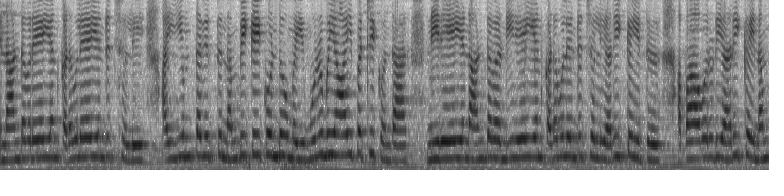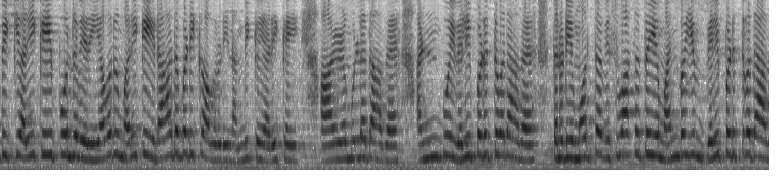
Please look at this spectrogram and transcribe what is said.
என் ஆண்டவரே என் கடவுளே என்று சொல்லி ஐயம் தவிர்த்து நம்பிக்கை கொண்டு உம்மை முழுமையாய் பற்றி கொண்டார். நீரே என் ஆண்டவர் நீரே என் கடவுள் என்று சொல்லி அறிக்கையிட்டு அப்பா அவருடைய அறிக்கை நம்பிக்கை அறிக்கை போன்ற வேறு எவரும் அறிக்கையிடாதபடிக்கு அவருடைய நம்பிக்கை அறிக்கை ஆழமுள்ளதாக அன்பை வெளிப்படுத்துவதாக தன்னுடைய மொத்த விசுவாசத்தையும் அன்பையும் வெளிப்படுத்துவதாக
